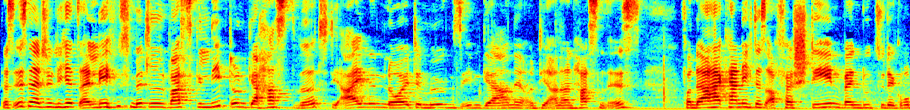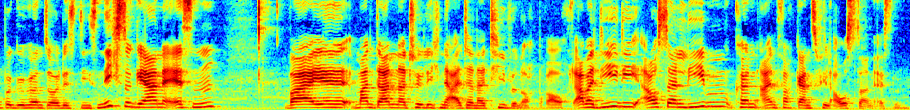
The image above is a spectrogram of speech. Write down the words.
Das ist natürlich jetzt ein Lebensmittel, was geliebt und gehasst wird. Die einen Leute mögen es eben gerne und die anderen hassen es. Von daher kann ich das auch verstehen, wenn du zu der Gruppe gehören solltest, die es nicht so gerne essen weil man dann natürlich eine Alternative noch braucht. Aber die, die Austern lieben, können einfach ganz viel Austern essen.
